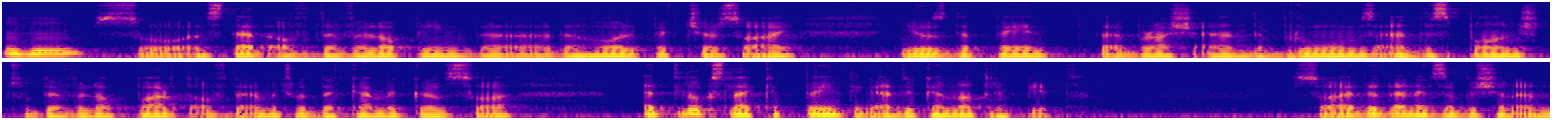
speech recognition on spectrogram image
Mm-hmm. So instead of developing the the whole picture, so I use the paint the brush and the brooms and the sponge to develop part of the image with the chemicals. So it looks like a painting and you cannot repeat. So I did an exhibition in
